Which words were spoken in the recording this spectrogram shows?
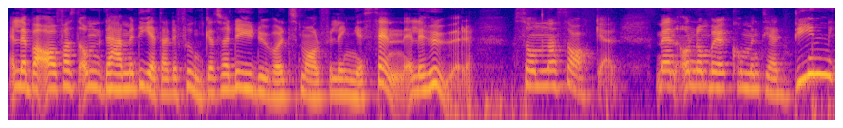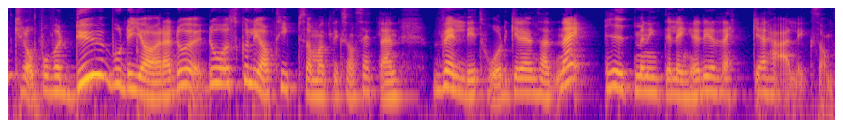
Eller bara, ja, fast om det här med diet hade funkat så hade ju du varit smal för länge sen, eller hur? Sådana saker. Men om de börjar kommentera din kropp och vad du borde göra, då, då skulle jag tipsa om att liksom sätta en väldigt hård gräns. Att nej, hit men inte längre, det räcker här liksom.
